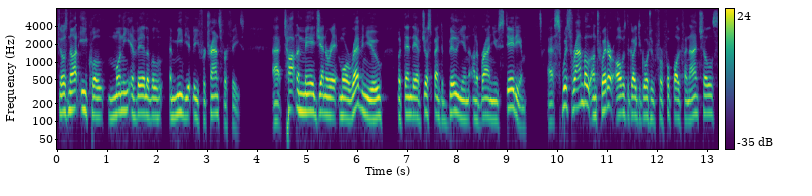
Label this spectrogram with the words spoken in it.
does not equal money available immediately for transfer fees. Uh, Tottenham may generate more revenue, but then they have just spent a billion on a brand new stadium. Uh, Swiss Ramble on Twitter, always the guy to go to for football financials,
